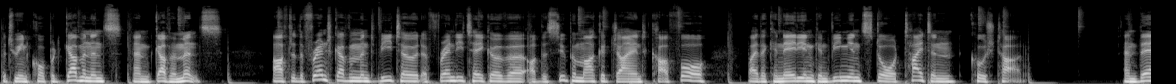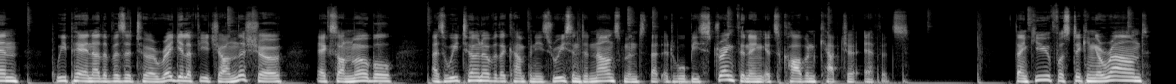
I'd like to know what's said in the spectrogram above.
between corporate governance and governments, after the French government vetoed a friendly takeover of the supermarket giant Carrefour by the Canadian convenience store titan Couche-Tard. And then, we pay another visit to a regular feature on this show, ExxonMobil, as we turn over the company's recent announcement that it will be strengthening its carbon capture efforts. Thank you for sticking around.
